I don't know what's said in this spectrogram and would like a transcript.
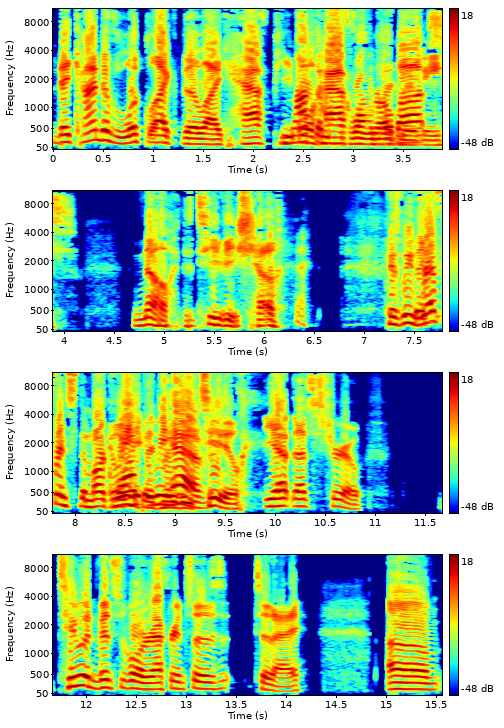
they kind of look like the like half people, half Mark robots. movie. No, the TV show. Because we've referenced the Mark we- Wahlberg we movie have. too. Yep, that's true. Two Invincible references today. Um,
